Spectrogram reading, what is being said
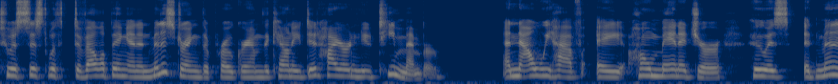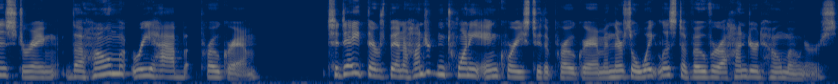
To assist with developing and administering the program, the county did hire a new team member. And now we have a home manager who is administering the home rehab program. To date, there's been 120 inquiries to the program, and there's a waitlist of over 100 homeowners.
